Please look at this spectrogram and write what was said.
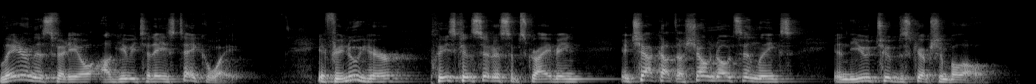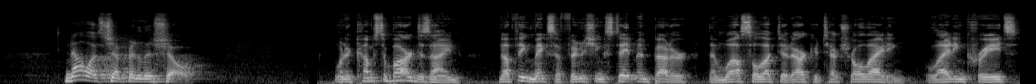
Later in this video, I'll give you today's takeaway. If you're new here, please consider subscribing and check out the show notes and links in the YouTube description below. Now let's jump into the show. When it comes to bar design, nothing makes a finishing statement better than well-selected architectural lighting. Lighting creates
